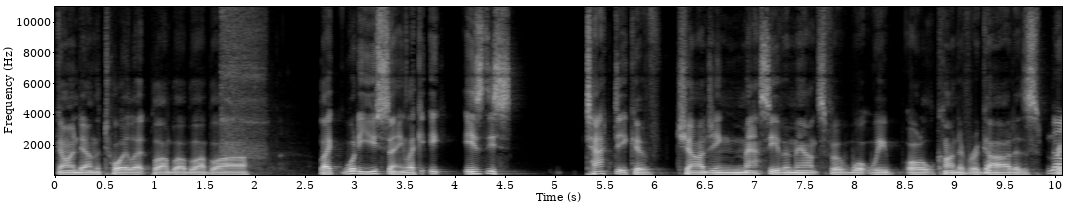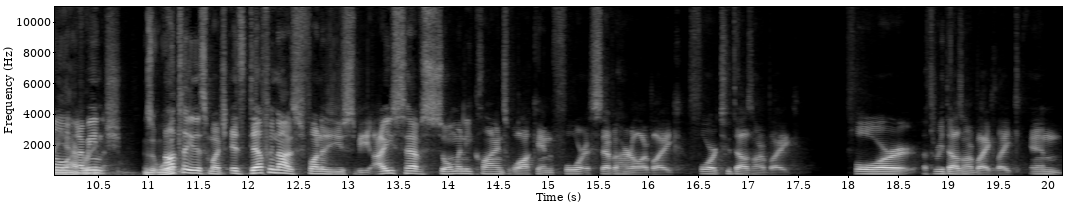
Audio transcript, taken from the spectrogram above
going down the toilet blah blah blah blah. Like what are you saying? Like i- is this tactic of charging massive amounts for what we all kind of regard as pretty No, I mean, average? Does it I'll tell you this much: it's definitely not as fun as it used to be. I used to have so many clients walk in for a seven hundred dollar bike, for a two thousand dollar bike, for a three thousand dollar bike, like and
